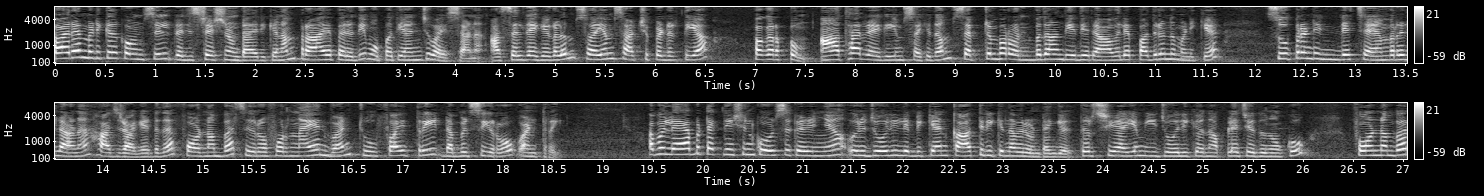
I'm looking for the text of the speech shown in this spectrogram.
പാരാമെഡിക്കൽ കൗൺസിൽ രജിസ്ട്രേഷൻ ഉണ്ടായിരിക്കണം പ്രായപരിധി മുപ്പത്തിയഞ്ച് വയസ്സാണ്. അസൽ രേഖകളും സ്വയം സാക്ഷ്യപ്പെടുത്തിയ പകർപ്പും ആധാർ രേഖയും സഹിതം സെപ്റ്റംബർ ഒൻപതാം തീയതി രാവിലെ പതിനൊന്ന് മണിക്ക് സൂപ്രണ്ടിന്റെ ചേംബറിലാണ് ഹാജരാകേണ്ടത്. Phone number zero four nine one two five three double zero one three. അപ്പോൾ ലാബ് ടെക്നീഷ്യൻ കോഴ്സ് കഴിഞ്ഞ് ഒരു ജോലി ലഭിക്കാൻ കാത്തിരിക്കുന്നവരുണ്ടെങ്കിൽ തീർച്ചയായും ഈ ജോലിക്ക് ഒന്ന് അപ്ലൈ ചെയ്തു നോക്കൂ. Phone number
